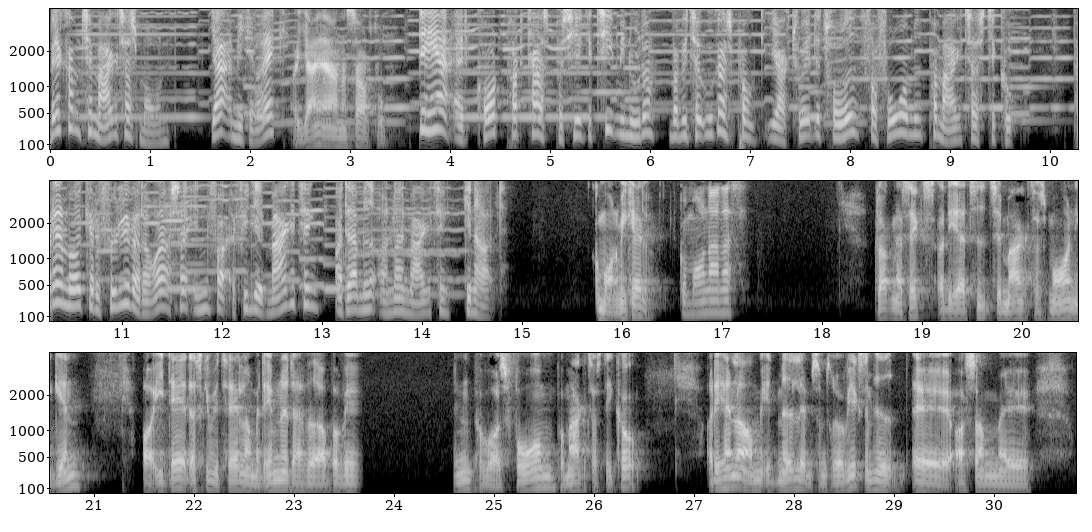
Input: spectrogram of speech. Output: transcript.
Velkommen til Marketers Morgen. Jeg er Michael Rik. Og jeg er Anders Saustrup. Det her er et kort podcast på cirka 10 minutter, hvor vi tager udgangspunkt i aktuelle tråde fra forumet på Marketers.dk. På den måde kan du følge, hvad der rører sig inden for affiliate marketing og dermed online marketing generelt. Godmorgen Michael. Godmorgen Anders. Klokken er 6, og det er tid til Marketers Morgen igen. Og i dag der skal vi tale om et emne, der har været op og vende på vores forum på Marketers.dk. Og det handler om et medlem, som driver virksomhed, øh, og som øh,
